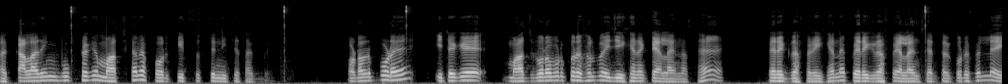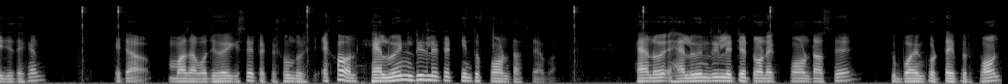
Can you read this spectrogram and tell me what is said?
আর কালারিং বুকটাকে মাঝখানে ফর কিডস হচ্ছে নিচে থাকবে। করার পরে এটাকে মাঝ বরাবর করে ফেলব, এই যে এখানে একটা অ্যালাইন আছে হ্যাঁ? প্যারাগ্রাফের এখানে প্যারাগ্রাফ অ্যালাইন সেন্টার করে ফেললে, এই যে দেখেন, এটা মাঝামাঝি হয়ে গেছে, এটা একটা সুন্দর এখন হ্যালোইন রিলেটেড কিন্তু ফন্ট আছে আবার। হ্যালো হ্যালোইন রিলেটেড অনেক ফন্ট আছে, একটু ভয়ঙ্কর টাইপের ফন্ট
